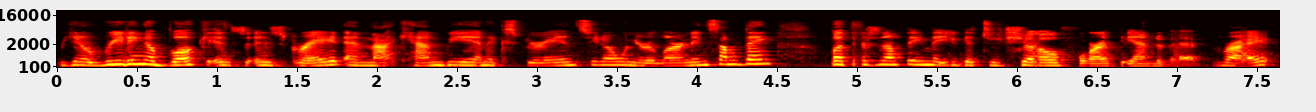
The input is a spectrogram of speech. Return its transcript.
you know, reading a book is, is great and that can be an experience, you know, when you're learning something, but there's nothing that you get to show for at the end of it, right?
